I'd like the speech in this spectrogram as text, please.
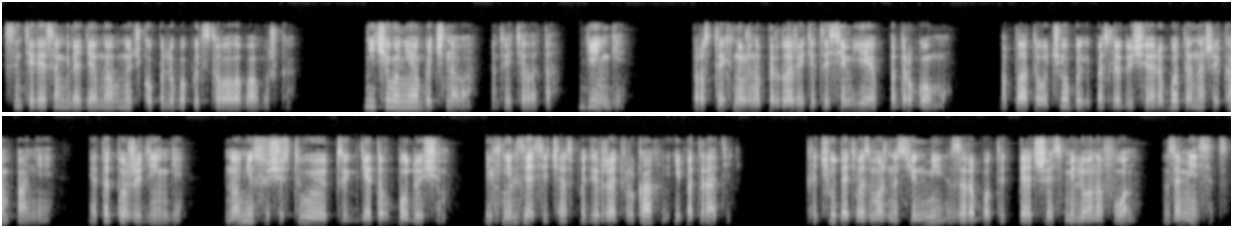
С интересом глядя на внучку, полюбопытствовала бабушка. «Ничего необычного», – ответила та. «Деньги. Просто их нужно предложить этой семье по-другому. Оплата учебы и последующая работа нашей компании – это тоже деньги, но они существуют где-то в будущем. Их нельзя сейчас подержать в руках и потратить. Хочу дать возможность Юнми заработать 5-6 миллионов вон за месяц.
